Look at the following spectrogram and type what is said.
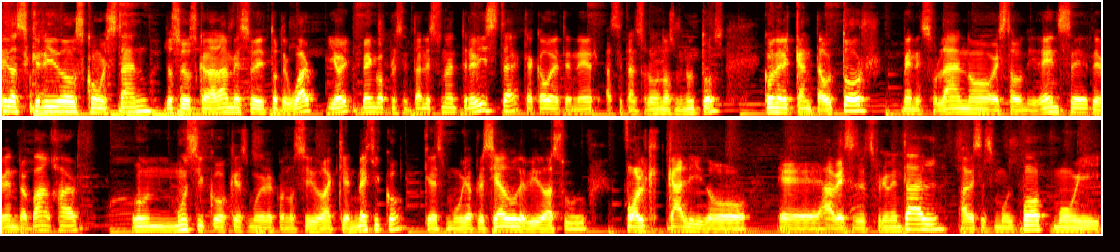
Queridas y queridos, ¿cómo están? Yo soy Oscar Adame, soy editor de Warp y hoy vengo a presentarles una entrevista que acabo de tener hace tan solo unos minutos con el cantautor venezolano estadounidense Devendra Banhart, un músico que es muy reconocido aquí en México, que es muy apreciado debido a su folk cálido, eh, a veces experimental, a veces muy pop, muy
